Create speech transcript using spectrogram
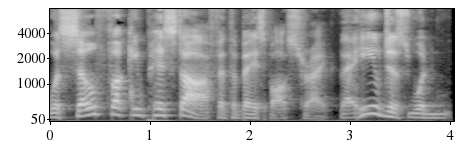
was so fucking pissed off at the baseball strike that he just would.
